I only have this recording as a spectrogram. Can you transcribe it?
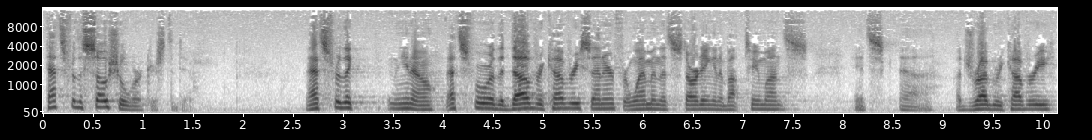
That's for the social workers to do. That's for the you know that's for the Dove Recovery Center for women that's starting in about two months. It's uh, a drug recovery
